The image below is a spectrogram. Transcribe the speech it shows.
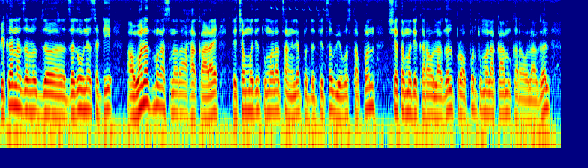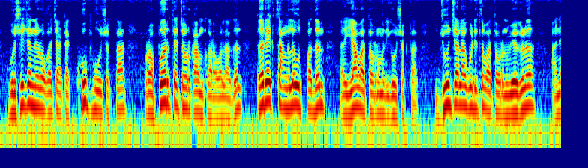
पिकांना ज ज जगवण्यासाठी आव्हानात्मक असणारा हा काळ आहे. त्याच्यामध्ये तुम्हाला चांगल्या पद्धतीचं व्यवस्थापन शेतामध्ये करावं लागेल. प्रॉपर तुम्हाला काम करावं लागेल. बुरशीजन्य रोगाचे अटॅक खूप होऊ शकतात. प्रॉपर त्याच्यावर काम करावं लागेल. तर एक चांगलं उत्पादन या वातावरणामध्ये घेऊ शकतात. जूनच्या लागवडीचं वातावरण वेगळं आणि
